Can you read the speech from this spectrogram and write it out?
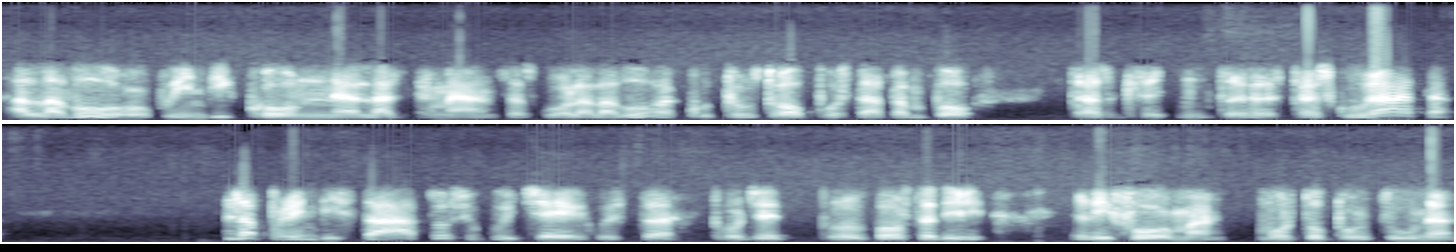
al lavoro, quindi con l'alternanza scuola-lavoro, purtroppo è stata un po' trascurata, l'apprendistato su cui c'è questa proget- proposta di riforma molto opportuna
